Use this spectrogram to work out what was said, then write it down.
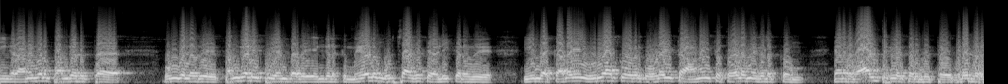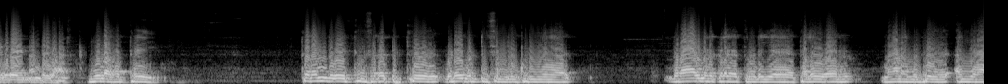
நீங்கள் அனைவரும் பங்கெடுத்த உங்களது பங்களிப்பு என்பது எங்களுக்கு மேலும் உற்சாகத்தை அளிக்கிறது. இந்த கடையை உருவாக்குவதற்கு உழைத்த அனைத்து தோழமைகளுக்கும் எனது வாழ்த்துக்களை தெரிவித்து விடைபெறுகிறேன். நன்றி வணக்கம். நூலகத்தை திறந்து வைத்து சிறப்பித்து விடைபெற்று சென்றக்கூடிய திராவிடர் கழகத்தினுடைய தலைவர் மாணமிகு ஐயா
